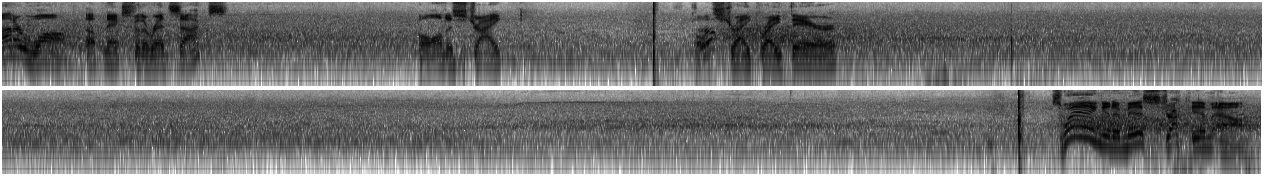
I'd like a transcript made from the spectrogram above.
Connor Wong up next for the Red Sox. Ball to strike. Called strike right there. Swing and a miss struck him out.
